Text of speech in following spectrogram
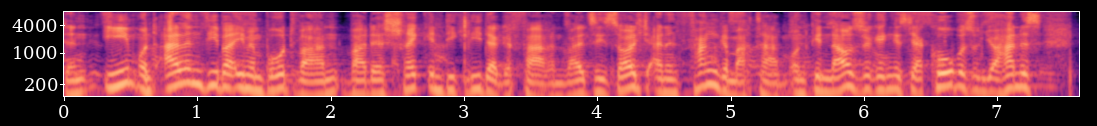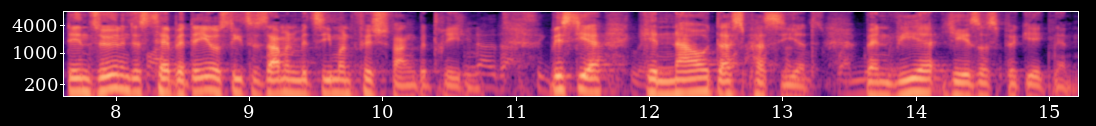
Denn ihm und allen, die bei ihm im Boot waren, war der Schreck in die Glieder gefahren, weil sie solch einen Fang gemacht haben. Und genauso ging es Jakobus und Johannes, den Söhnen des Zebedeus, die zusammen mit Simon Fischfang betrieben. Wisst ihr, genau das passiert, wenn wir Jesus begegnen.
